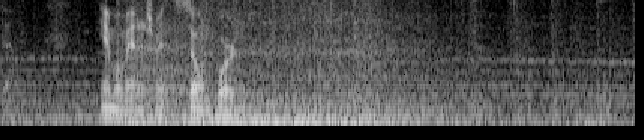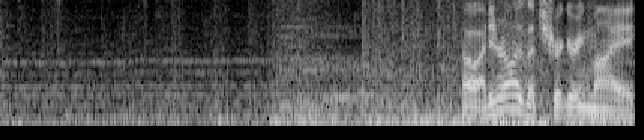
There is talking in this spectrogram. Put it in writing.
Yeah. Ammo management is so important. Oh, I didn't realize that triggering my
